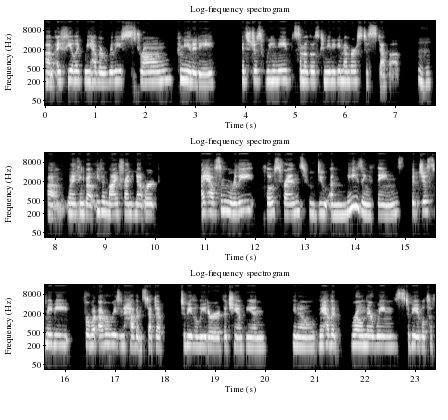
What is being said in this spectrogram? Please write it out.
Um, I feel like we have a really strong community. It's just we need some of those community members to step up. Mm-hmm. Um, when I think about even my friend network, I have some really close friends who do amazing things, but just maybe for whatever reason haven't stepped up to be the leader, the champion, you know they haven't grown their wings to be able to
